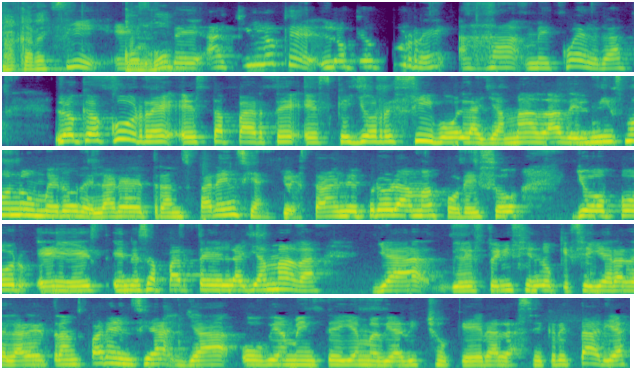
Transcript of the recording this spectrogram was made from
Ah, caray. Sí, Este, aquí lo que, lo que ocurre, ajá, me cuelga. Lo que ocurre, esta parte, es que yo recibo la llamada del mismo número del área de transparencia. Yo estaba en el programa, por eso yo por eh, en esa parte de la llamada ya le estoy diciendo que si ella era del área de transparencia, ya obviamente ella me había dicho que era la secretaria,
